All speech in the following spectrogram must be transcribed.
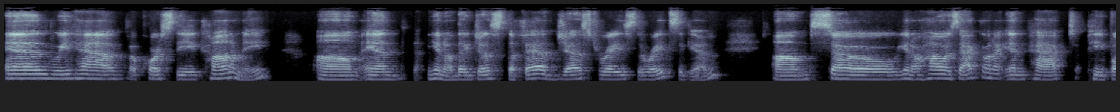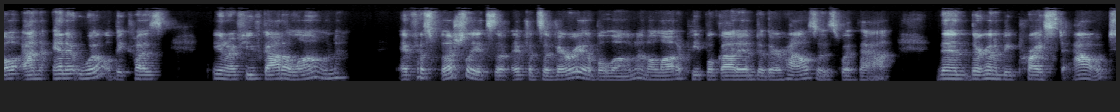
and we have of course the economy um, and you know they just the fed just raised the rates again um, so, you know, how is that going to impact people? And and it will because, you know, if you've got a loan, if especially it's a, if it's a variable loan, and a lot of people got into their houses with that, then they're going to be priced out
